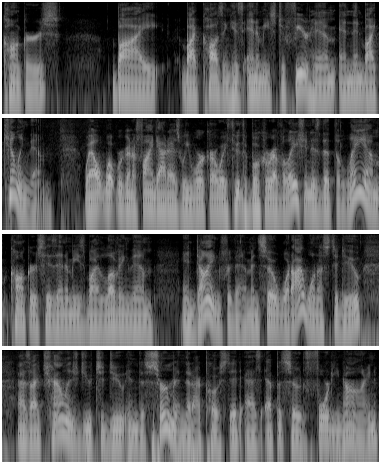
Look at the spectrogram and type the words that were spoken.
conquers by by causing his enemies to fear him and then by killing them. Well, what we're going to find out as we work our way through the book of Revelation is that the Lamb conquers his enemies by loving them and dying for them. And so, what I want us to do, as I challenged you to do in the sermon that I posted as episode 49,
